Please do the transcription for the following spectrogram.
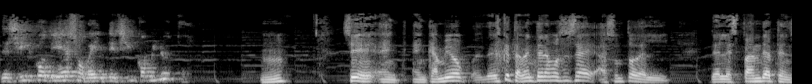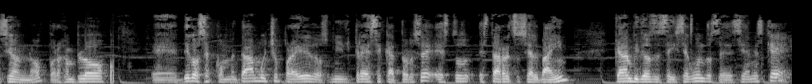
de 5, 10 o 25 minutos. Mm. Sí, en, en, cambio, es que también tenemos ese asunto del, del span de atención, ¿no? Por ejemplo, eh, digo, se comentaba mucho por ahí de 2013, 14, esto, esta red social Vine, que eran videos de 6 segundos, se decían, es que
